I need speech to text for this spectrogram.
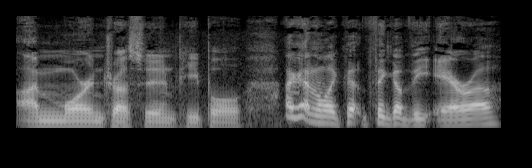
I'm more interested in people. I kind of like think of the era,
